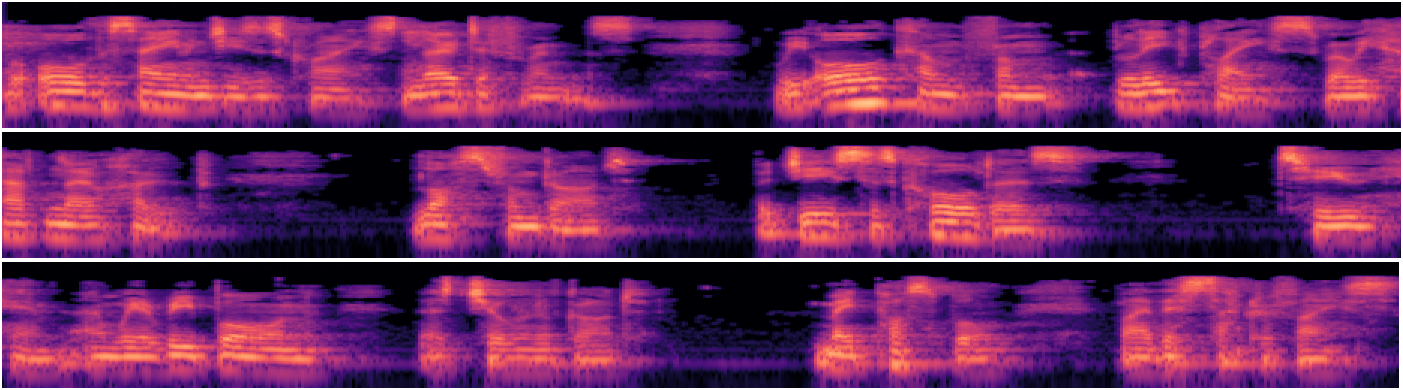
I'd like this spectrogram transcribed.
We're all the same in Jesus Christ. No difference. We all come from a bleak place where we have no hope, lost from God. But Jesus called us to him and we're reborn as children of God, made possible by this sacrifice.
